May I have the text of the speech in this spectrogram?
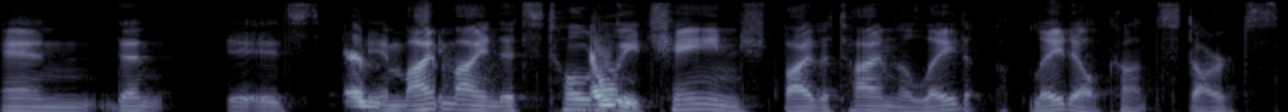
and then it's and, in my mind it's totally changed by the time the late late elk hunt starts.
